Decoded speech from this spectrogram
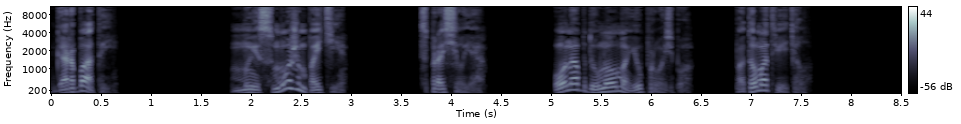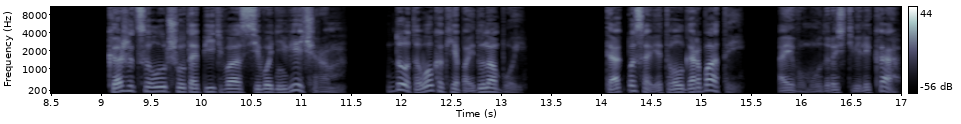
Горбатый. «Мы сможем пойти?» — спросил я. Он обдумал мою просьбу. Потом ответил. «Кажется, лучше утопить вас сегодня вечером, до того, как я пойду на бой. Так посоветовал Горбатый, а его мудрость велика.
